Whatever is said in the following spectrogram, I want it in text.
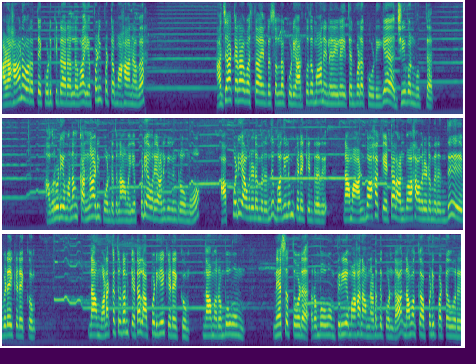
அழகான வரத்தை கொடுக்கின்றார் அல்லவா? எப்படிப்பட்ட மகானவர்? அஜாக்கராவஸ்தா என்று சொல்லக்கூடிய அற்புதமான நிலையிலே தென்படக்கூடிய ஜீவன் முக்தர். அவருடைய மனம் கண்ணாடி போன்றது. நாம் எப்படி அவரை அணுகுகின்றோமோ அப்படி அவரிடமிருந்து பதிலும் கிடைக்கின்றது. நாம் அன்பாக கேட்டால் அன்பாக அவரிடமிருந்து விடை கிடைக்கும். நாம் வணக்கத்துடன் கேட்டால் அப்படியே கிடைக்கும். நாம் ரொம்பவும் நேசத்தோட ரொம்பவும் பிரியமாக நாம் நடந்து கொண்டால் நமக்கு அப்படிப்பட்ட ஒரு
